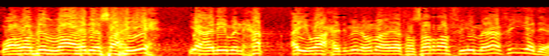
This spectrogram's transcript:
وهو في الظاهر صحيح يعني من حق أي واحد منهما يتصرف فيما في يده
